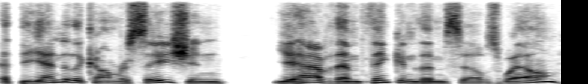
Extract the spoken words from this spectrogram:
at the end of the conversation, you have them thinking to themselves, well,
